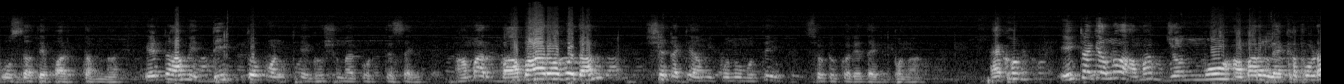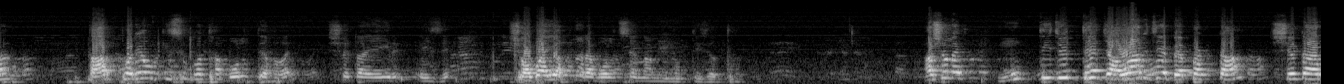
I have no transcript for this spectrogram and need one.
পৌঁছাতে পারতাম না। এটা আমি দীপ্ত কণ্ঠে ঘোষণা করতে চাই। আমার বাবার অবদান সেটাকে আমি কোনো মতেই ছোট করে দেখব না। এখন এইটা গেল আমার জন্ম, আমার লেখাপড়া। তারপরেও কিছু কথা বলতে হয়, সেটা এই এই যে সবাই আপনারা বলছেন আমি মুক্তিযোদ্ধা। আসলে মুক্তিযুদ্ধে যাওয়ার যে ব্যাপারটা, সেটার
